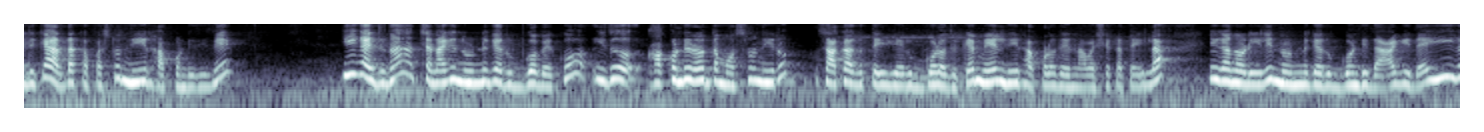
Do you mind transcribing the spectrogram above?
ಇದಕ್ಕೆ ಅರ್ಧ ಕಪ್ಪಷ್ಟು ನೀರು ಹಾಕ್ಕೊಂಡಿದ್ದೀನಿ ಈಗ ಇದನ್ನು ಚೆನ್ನಾಗಿ ನುಣ್ಣಗೆ ರುಬ್ಕೋಬೇಕು. ಇದು ಹಾಕ್ಕೊಂಡಿರೋಂಥ ಮೊಸರು ನೀರು ಸಾಕಾಗುತ್ತೆ ಹೀಗೆ ರುಬ್ಕೊಳ್ಳೋದಕ್ಕೆ. ಮೇಲೆ ನೀರು ಹಾಕ್ಕೊಳ್ಳೋದೇನು ಅವಶ್ಯಕತೆ ಇಲ್ಲ. ಈಗ ನೋಡಿ, ಇಲ್ಲಿ ನುಣ್ಣಗೆ ರುಬ್ಕೊಂಡಿದ್ದಾಗಿದೆ. ಈಗ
